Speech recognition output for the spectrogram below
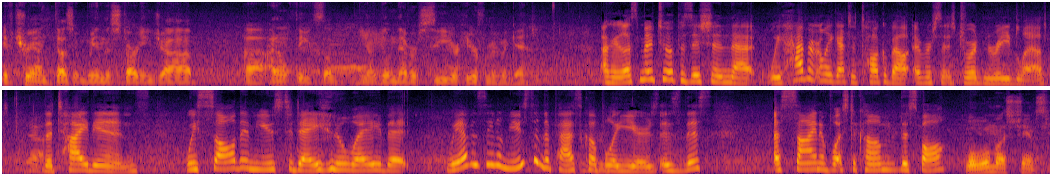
if Treon doesn't win the starting job, uh, I don't think it's the you know you'll never see or hear from him again. Okay, let's move to a position that we haven't really got to talk about ever since Jordan Reed left Yeah. the tight ends. We saw them used today in a way that we haven't seen them used in the past couple of years. Is this a sign of what's to come this fall? Well, Will Muschamp's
